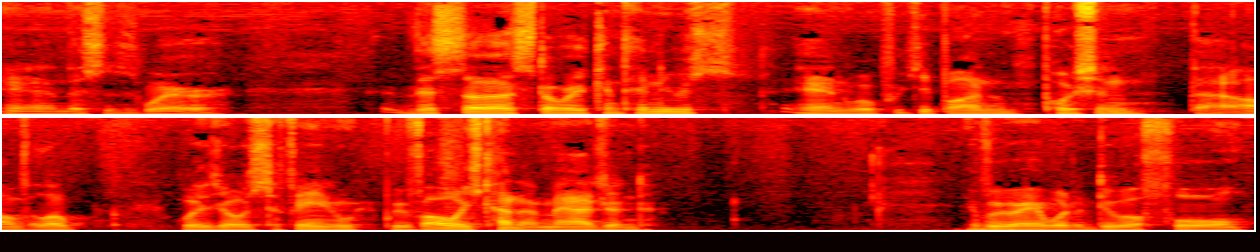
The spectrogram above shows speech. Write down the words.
and this is where this uh, story continues and we'll keep on pushing that envelope with Josephine. We've always kind of imagined if we were able to do a full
